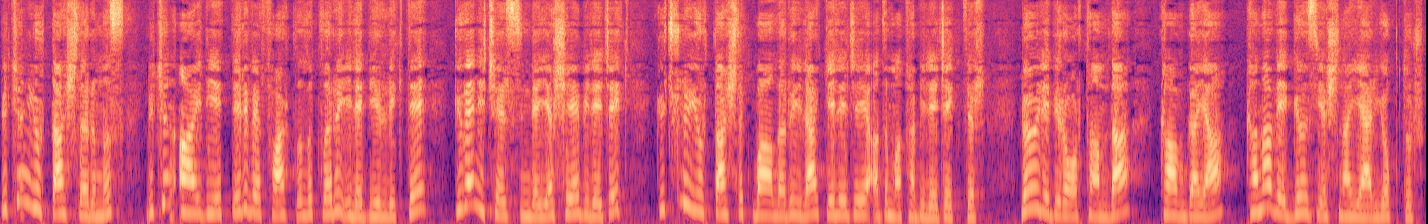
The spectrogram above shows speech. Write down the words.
bütün yurttaşlarımız bütün aidiyetleri ve farklılıkları ile birlikte güven içerisinde yaşayabilecek güçlü yurttaşlık bağlarıyla geleceğe adım atabilecektir. Böyle bir ortamda kavgaya, kana ve gözyaşına yer yoktur.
